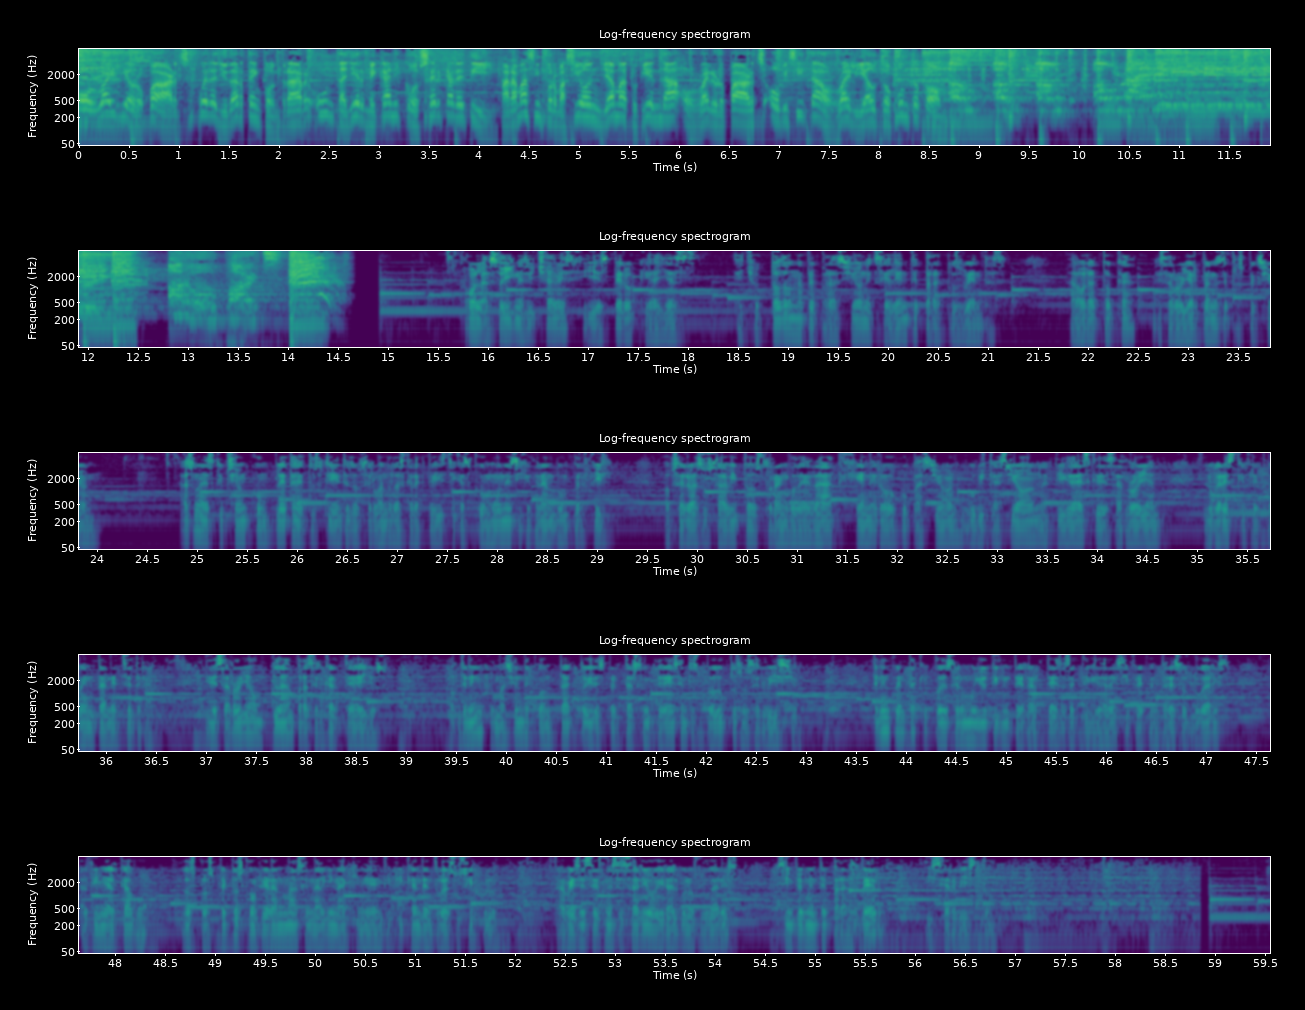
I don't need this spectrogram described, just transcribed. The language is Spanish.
O'Reilly Auto Parts puede ayudarte a encontrar un taller mecánico cerca de ti. Para más información, llama a tu tienda O'Reilly Auto Parts o visita oreillyauto.com. oh, oh, O'Reilly Auto Parts. Hola, soy Ignacio Chávez y espero que hayas hecho toda una preparación excelente para tus ventas. Ahora toca desarrollar planes de prospección. Haz una descripción completa de tus clientes observando las características comunes y generando un perfil. Observa sus hábitos, rango de edad, género, ocupación, ubicación, actividades que desarrollan, lugares que frecuentan, etc. Y desarrolla un plan para acercarte a ellos. Obtener información de contacto y despertar su interés en tus productos o servicio. Ten en cuenta que puede ser muy útil integrarte a esas actividades y frecuentar esos lugares. Al fin y al cabo, los prospectos confiarán más en alguien a quien identifican dentro de su círculo. A veces es necesario ir a algunos lugares simplemente para ver y ser visto.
